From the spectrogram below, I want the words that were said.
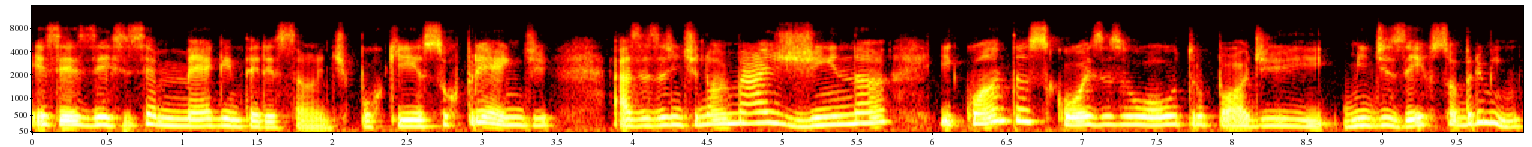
esse exercício é mega interessante, porque surpreende. Às vezes a gente não imagina e quantas coisas o outro pode me dizer sobre mim.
